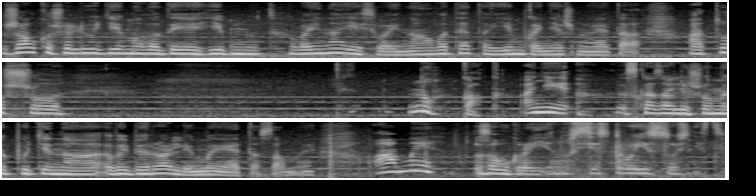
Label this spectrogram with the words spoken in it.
Жалко, что люди молодые гибнут. Война есть война. Вот это им, конечно, это. А то, что ну, как? Они сказали, что мы Путина выбирали, мы это самое. А мы за Украину с сестрой из Сосниц.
